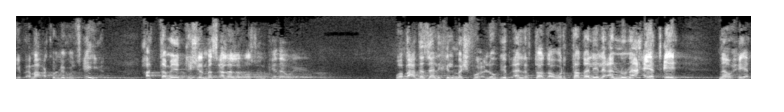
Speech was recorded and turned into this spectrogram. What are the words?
يبقى مع كل جزئية. حتى ما يديش المسألة للرسول كده و... وبعد ذلك المشفوع له يبقى ارتضى. وارتضى ليه؟ لأنه ناحية إيه؟ ناحية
